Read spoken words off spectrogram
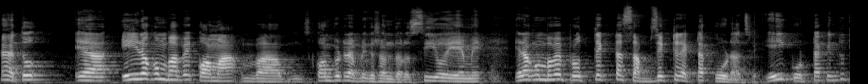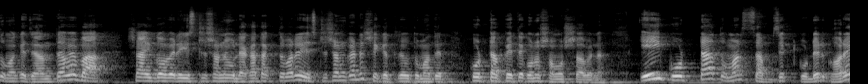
হ্যাঁ তো এইরকমভাবে কমা বা কম্পিউটার অ্যাপ্লিকেশন ধরো সিওএমএ এরকমভাবে প্রত্যেকটা সাবজেক্টের একটা কোড আছে। এই কোডটা কিন্তু তোমাকে জানতে হবে বা স্বাভাবিকভাবে রেজিস্ট্রেশনেও লেখা থাকতে পারে রেজিস্ট্রেশন কার্ডে সেক্ষেত্রেও তোমাদের কোডটা পেতে কোনো সমস্যা হবে না। এই কোডটা তোমার সাবজেক্ট কোডের ঘরে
